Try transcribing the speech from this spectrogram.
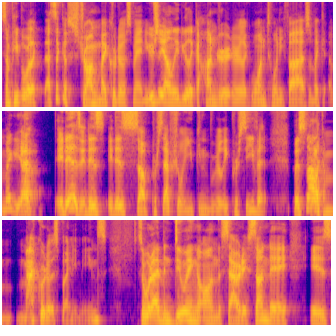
some people were like, that's like a strong microdose, man. Usually I only do like 100 or like 125. So I'm like, I'm like, yeah, it is. It is. It is sub perceptual. You can really perceive it, but it's not like a macrodose by any means. So what I've been doing on the Saturday, Sunday is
